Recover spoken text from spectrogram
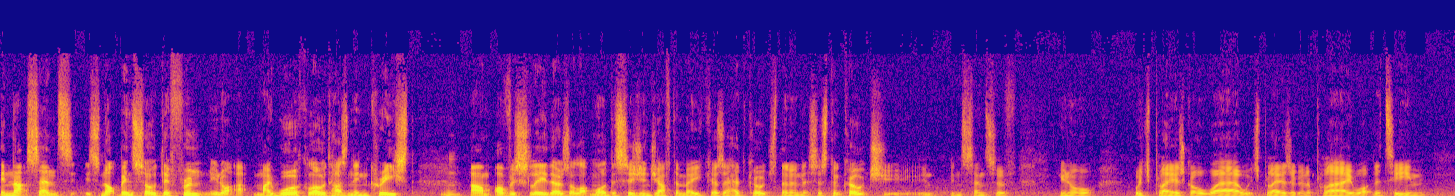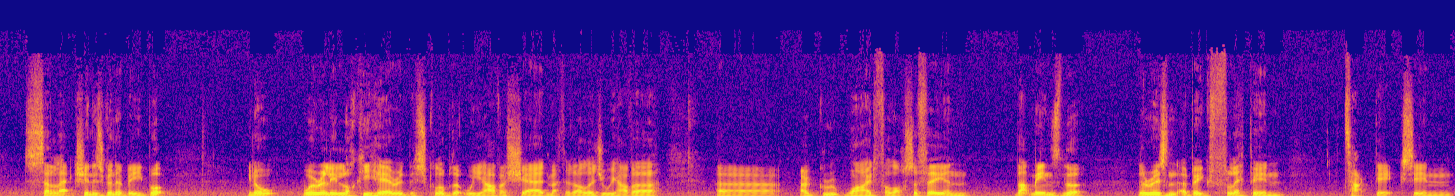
in that sense, it's not been so different. You know, my workload hasn't increased. Mm. Um, obviously, there's a lot more decisions you have to make as a head coach than an assistant coach, in, in sense of, you know, which players go where, which players are going to play, what the team selection is going to be. But, you know, we're really lucky here at this club that we have a shared methodology. We have a uh, a group-wide philosophy, and that means that there isn't a big flip in tactics, in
